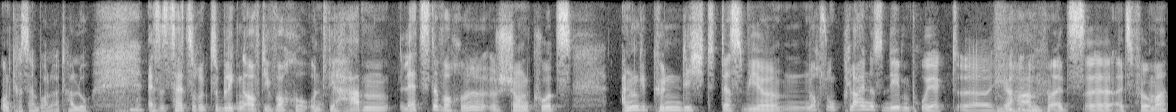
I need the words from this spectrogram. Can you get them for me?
Und Christian Bollert, hallo. Es ist Zeit zurückzublicken auf die Woche und wir haben letzte Woche schon kurz angekündigt, dass wir noch so ein kleines Nebenprojekt äh, hier haben als, äh, als Firma.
